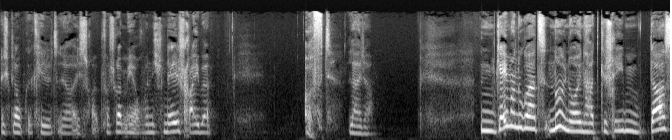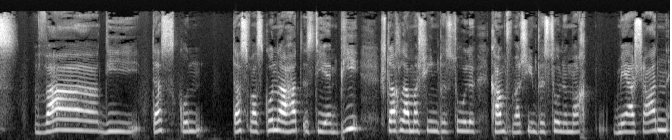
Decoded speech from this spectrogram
Ich glaube gekillt, ja. Ich schreib, verschreibe mir auch, wenn ich schnell schreibe. Oft, leider. Gamer Nougat 09 hat geschrieben, das war die, das, Gun, das was Gunnar hat, ist die MP. Stachler Maschinenpistole, Kampfmaschinenpistole macht mehr Schaden.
